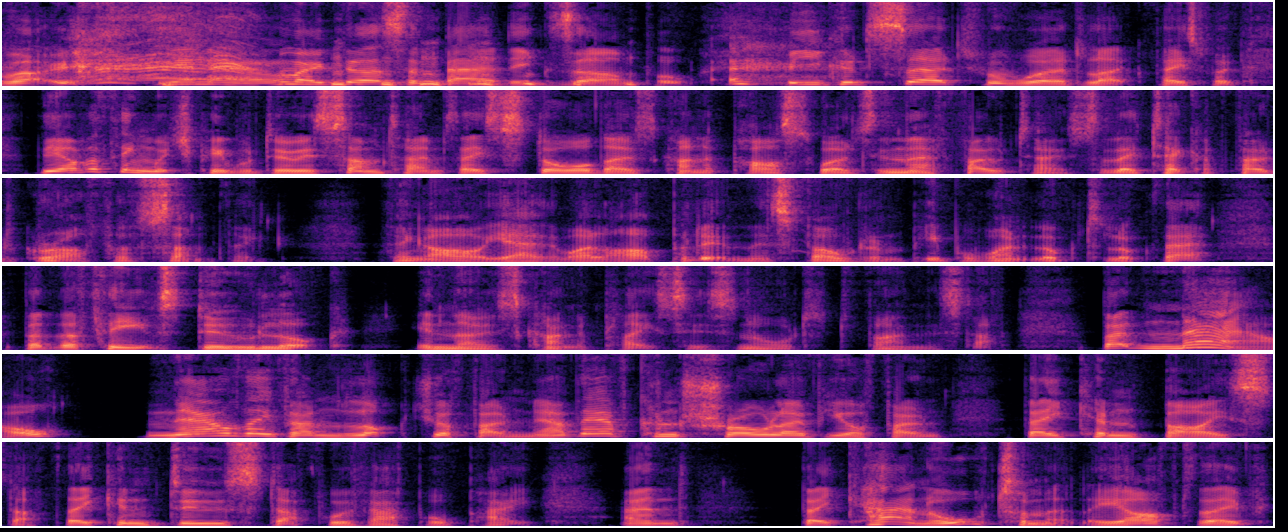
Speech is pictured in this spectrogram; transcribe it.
Well, You know. maybe that's a bad example. But you could search for a word like Facebook. The other thing which people do is sometimes they store those kind of passwords in their photos. So they take a photograph of something, think, oh yeah, well I'll put it in this folder, and people won't look to look there. But the thieves do look in those kind of places in order to find this stuff. But now. Now they've unlocked your phone. Now they have control over your phone. They can buy stuff. They can do stuff with Apple Pay. And they can ultimately, after they've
